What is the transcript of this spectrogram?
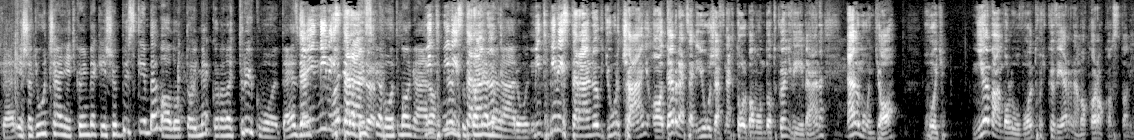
kell. És a gyurcsány egy könyvbe később büszkén bevallotta, hogy mekkora nagy trükk volt ez. De mint miniszterelnök, büszke volt magára. Mint miniszterelnök, nem mint miniszterelnök Gyurcsány a Debreceni Józsefnek tolba mondott könyvében elmondja, hogy nyilvánvaló volt, hogy kövér nem akar akasztani.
